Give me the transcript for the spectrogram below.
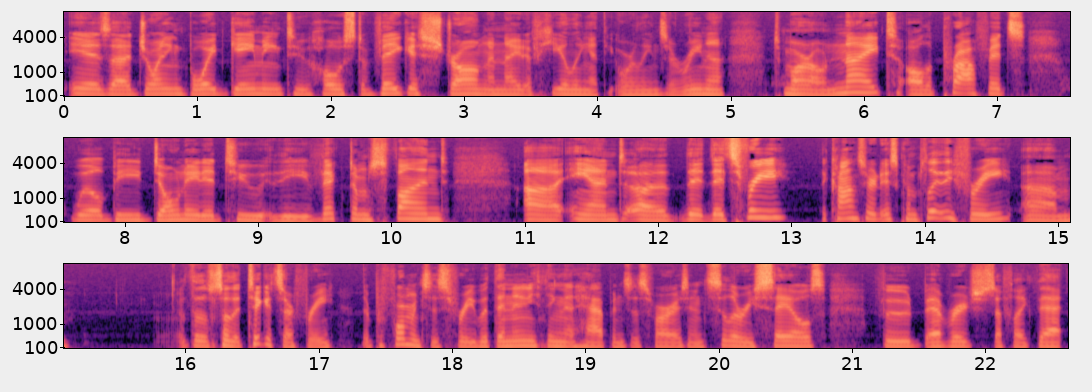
is uh, joining Boyd Gaming to host Vegas Strong, a night of healing at the Orleans Arena tomorrow night. All the profits will be donated to the Victims Fund, uh, and uh, it's free. The concert is completely free. Um, so the tickets are free, the performance is free, but then anything that happens as far as ancillary sales, food, beverage, stuff like that,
